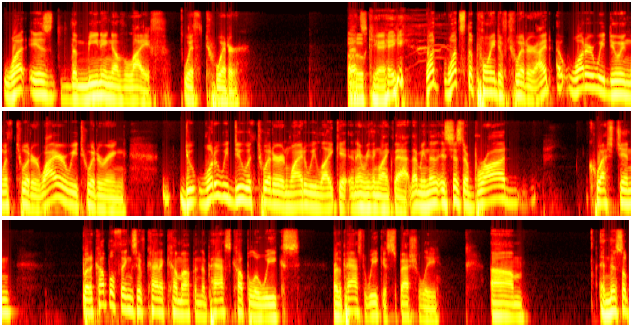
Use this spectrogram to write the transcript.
What is the meaning of life with Twitter? That's- okay. What what's the point of Twitter? I what are we doing with Twitter? Why are we twittering? Do what do we do with Twitter and why do we like it and everything like that? I mean, it's just a broad question, but a couple things have kind of come up in the past couple of weeks, or the past week especially. Um, and this will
